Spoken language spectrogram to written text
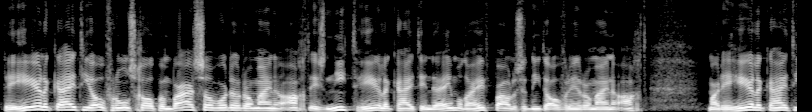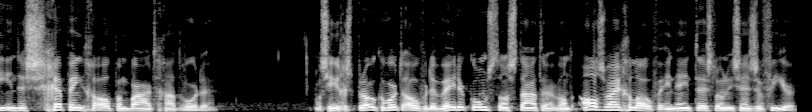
De heerlijkheid die over ons geopenbaard zal worden, Romeinen 8, is niet heerlijkheid in de hemel. Daar heeft Paulus het niet over in Romeinen 8. Maar de heerlijkheid die in de schepping geopenbaard gaat worden. Als hier gesproken wordt over de wederkomst, dan staat er, want als wij geloven in 1 Thessalonicense 4,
